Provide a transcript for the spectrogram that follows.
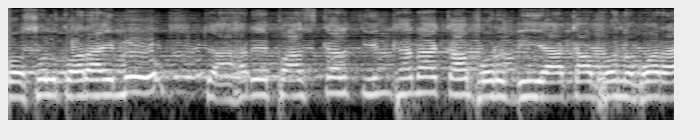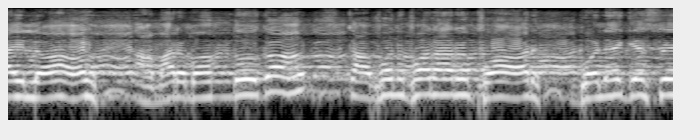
গোসল করাইলো, তাহারে পাঁচকার তিনখানা কাপড় দিয়া কাফন ভরাইল। আমার বন্ধুগণ, কাফন ভরার পর বলে গেছে,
